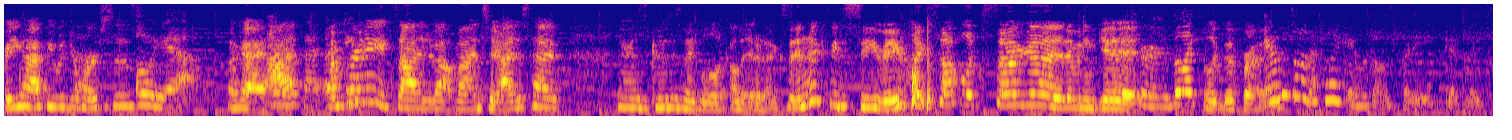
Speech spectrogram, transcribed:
Are you happy with your purchases? Oh yeah. Okay, I'm I, I'm pretty excited about mine too. I just hope they're as good as they look on the internet. Because the internet can be deceiving. Like stuff looks so good and then when you get it, True, but like it look different. Amazon, I feel like Amazon's pretty good with.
